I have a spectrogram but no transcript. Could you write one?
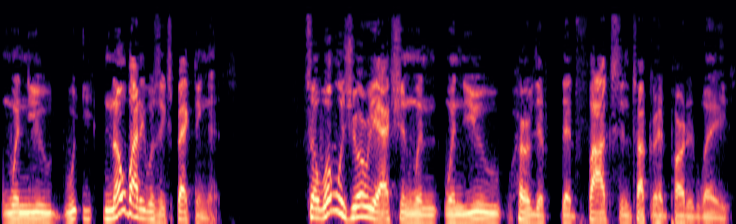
when you w- nobody was expecting this? So, what was your reaction when when you heard that that Fox and Tucker had parted ways?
